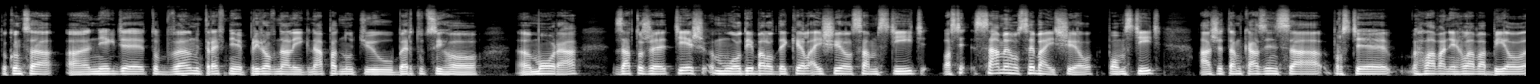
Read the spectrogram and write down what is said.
dokonca a niekde to veľmi trefne prirovnali k napadnutiu Bertuciho e, Mora, za to, že tiež mu odjebalo dekel a išiel sa mstiť, vlastne samého seba išiel pomstiť a že tam Kazin sa proste hlava nehlava bil, e,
